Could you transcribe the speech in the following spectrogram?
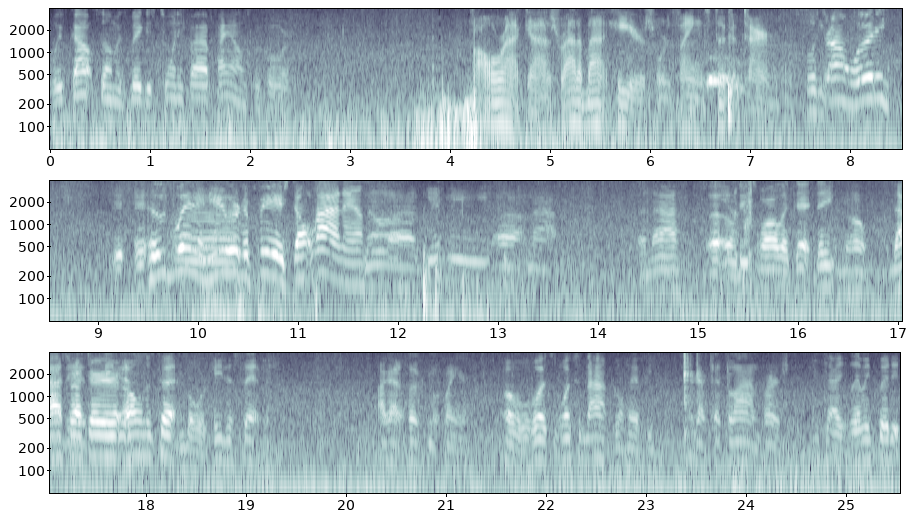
We've caught some as big as 25 pounds before. All right, guys. Right about here is where things took a turn. What's wrong, Woody? I- I- Who's winning, you or the fish? Don't lie now. No, uh, give me uh, knife. A knife. Uh oh, did he swallow it that deep? No. Knife's right there He on the cutting board. He just set me. I got a hook in my finger. Oh, what's what's a knife gonna help you? I got to cut the line first. Okay, let me put it.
